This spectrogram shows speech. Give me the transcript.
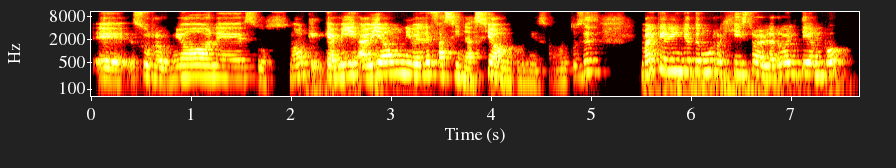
eh, sus reuniones, sus, ¿no? Que, que, a mí había un nivel de fascinación con eso, ¿no? Entonces, mal que bien, yo tengo un registro a lo largo del tiempo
